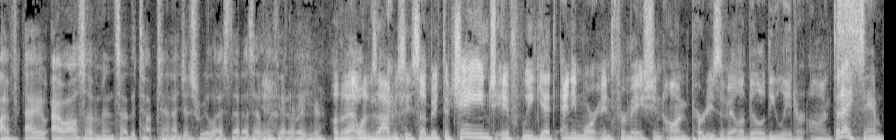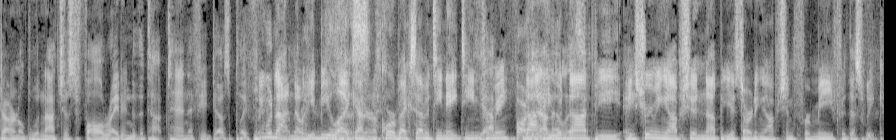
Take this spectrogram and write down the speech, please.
I've, I, I also have him inside the top 10. I just realized that as I look Yeah. at it right here. Although that one is obviously subject to change if we get any more information on Purdy's availability later on today. Sam Darnold would not just fall right into the top 10 if he does play for He would not know. He'd be like, I don't know, quarterback 17, 18 Yeah, for me. farther Not, down he that would list. not be a streaming option, not be a starting option for me for this week.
